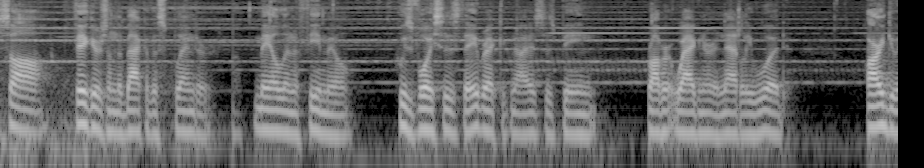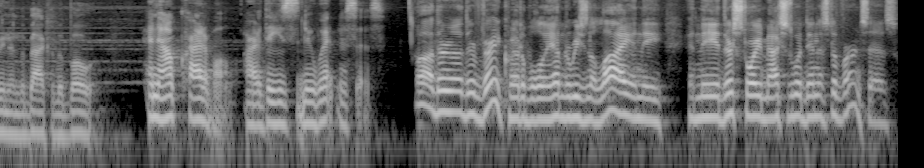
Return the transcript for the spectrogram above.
Saw figures on the back of the Splendor, male and a female, whose voices they recognized as being Robert Wagner and Natalie Wood, arguing in the back of the boat. And how credible are these new witnesses? Oh, they're, they're very credible. They have no reason to lie, and, they, and they, their story matches what Dennis Davern says.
